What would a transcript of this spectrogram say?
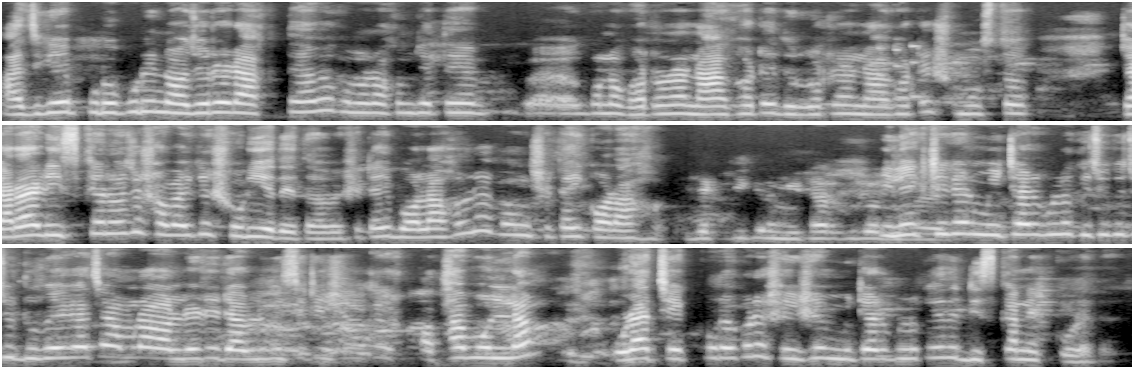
আজকে পুরোপুরি নজরে রাখতে হবে কোনো রকম যাতে কোনো ঘটনা না ঘটে দুর্ঘটনা না ঘটে সমস্ত যারা রিস্কে রয়েছে সবাইকে সরিয়ে দিতে হবে সেটাই বলা হলো এবং সেটাই করা হলো। ইলেকট্রিকের মিটারগুলো কিছু কিছু ডুবে গেছে আমরা অলরেডি ডাব্লিউবিসিটির সঙ্গে কথা বললাম ওরা চেক করে করে সেই সব মিটারগুলোকে ডিসকানেক্ট করে দেবে।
